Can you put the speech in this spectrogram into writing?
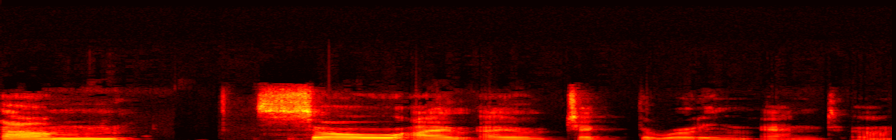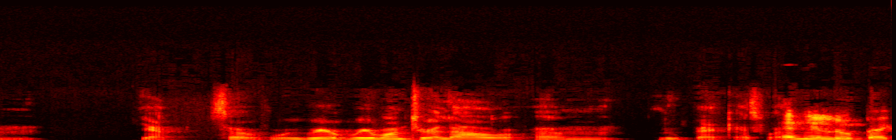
Um, so I, I'll check the wording and um, yeah, so we, we want to allow um, loopback as well. Any loopback.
